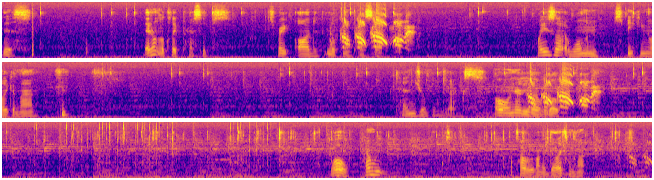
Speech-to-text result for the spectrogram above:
this. They don't look like press ups. It's very odd looking Go, go, press go, up. move it! Why is that woman speaking like a man? Ten jumping jacks. Oh, I'm nearly Go, go, leveled go, up. it! Whoa, how we? I thought we were gonna die from that. Go, go,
